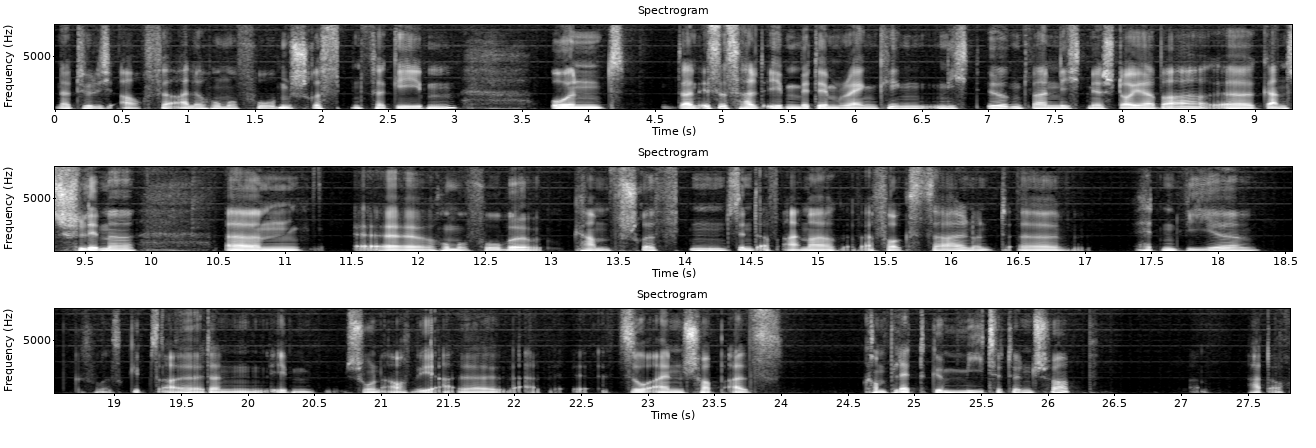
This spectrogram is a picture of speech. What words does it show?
natürlich auch für alle homophoben Schriften vergeben. Und dann ist es halt eben mit dem Ranking nicht irgendwann nicht mehr steuerbar. Äh, ganz schlimme ähm, äh, homophobe Kampfschriften sind auf einmal Erfolgszahlen und äh, hätten wir, es gibt äh, dann eben schon auch wie äh, so einen Shop als komplett gemieteten Shop, hat auch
